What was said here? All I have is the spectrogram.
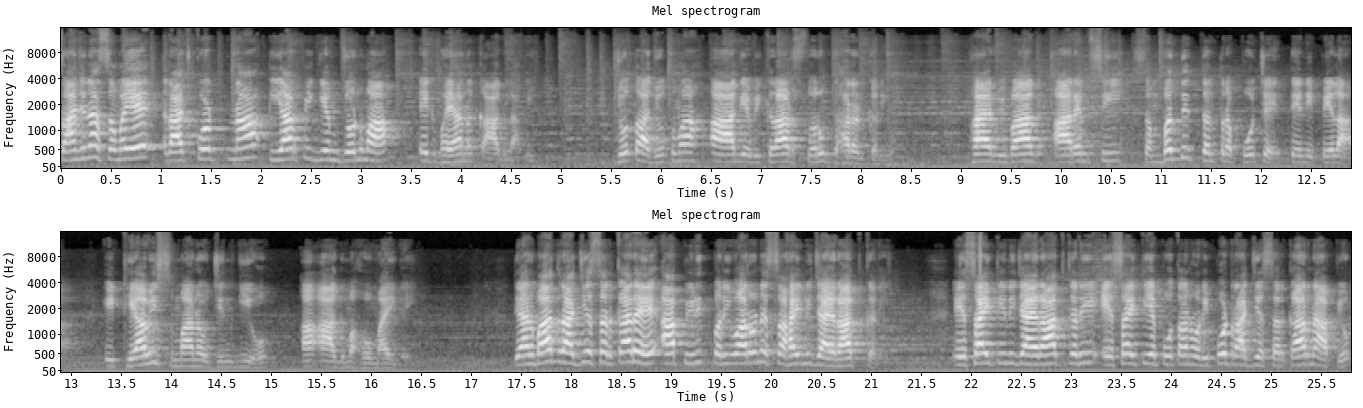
સાંજના સમયે રાજકોટના ટીઆરપી ગેમ ઝોનમાં એક ભયાનક આગ લાગી. જોતા જોતમાં આ આગે વિકરાળ સ્વરૂપ ધારણ કર્યું. ફાયર વિભાગ આરએમસી સંબંધિત તંત્ર પહોંચે તેની પહેલાં અઠ્યાવીસ માનવ જિંદગીઓ આ આગમાં હોમાઈ ગઈ. ત્યારબાદ રાજ્ય સરકારે આ પીડિત પરિવારોને સહાયની જાહેરાત કરી. એસઆઈટીની જાહેરાત કરી, એસઆઈટીએ પોતાનો રિપોર્ટ રાજ્ય સરકારને આપ્યો.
